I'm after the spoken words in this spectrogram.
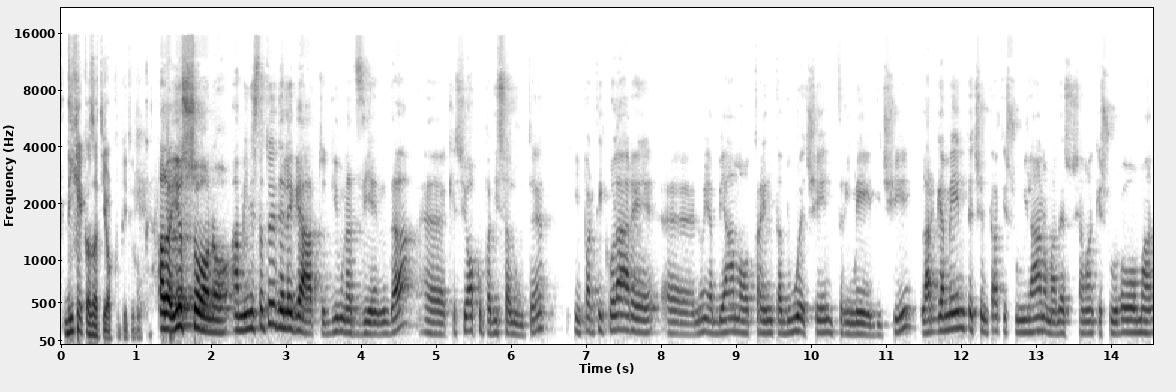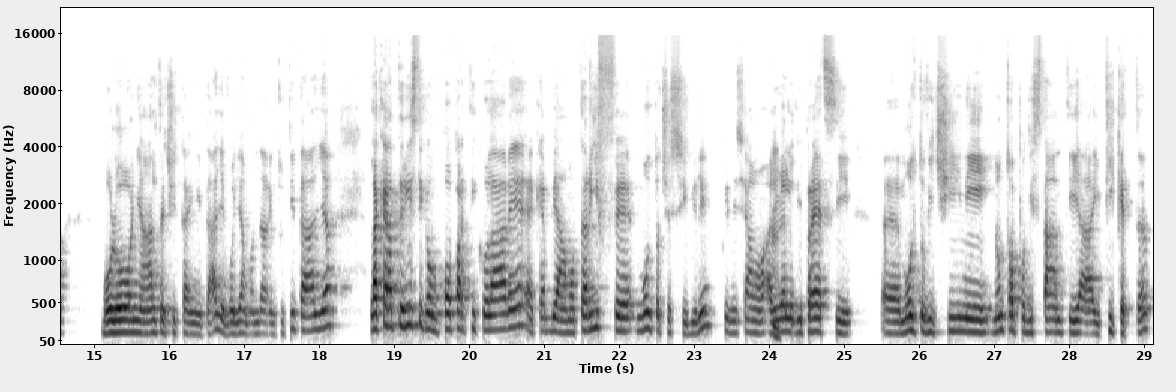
di che cosa ti occupi tu Luca? Allora, io sono amministratore delegato di un'azienda eh, che si occupa di salute, in particolare eh, noi abbiamo 32 centri medici, largamente centrati su Milano, ma adesso siamo anche su Roma, Bologna, altre città in Italia e vogliamo andare in tutta Italia. La caratteristica un po' particolare è che abbiamo tariffe molto accessibili, quindi siamo a mm. livello di prezzi eh, molto vicini, non troppo distanti ai ticket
